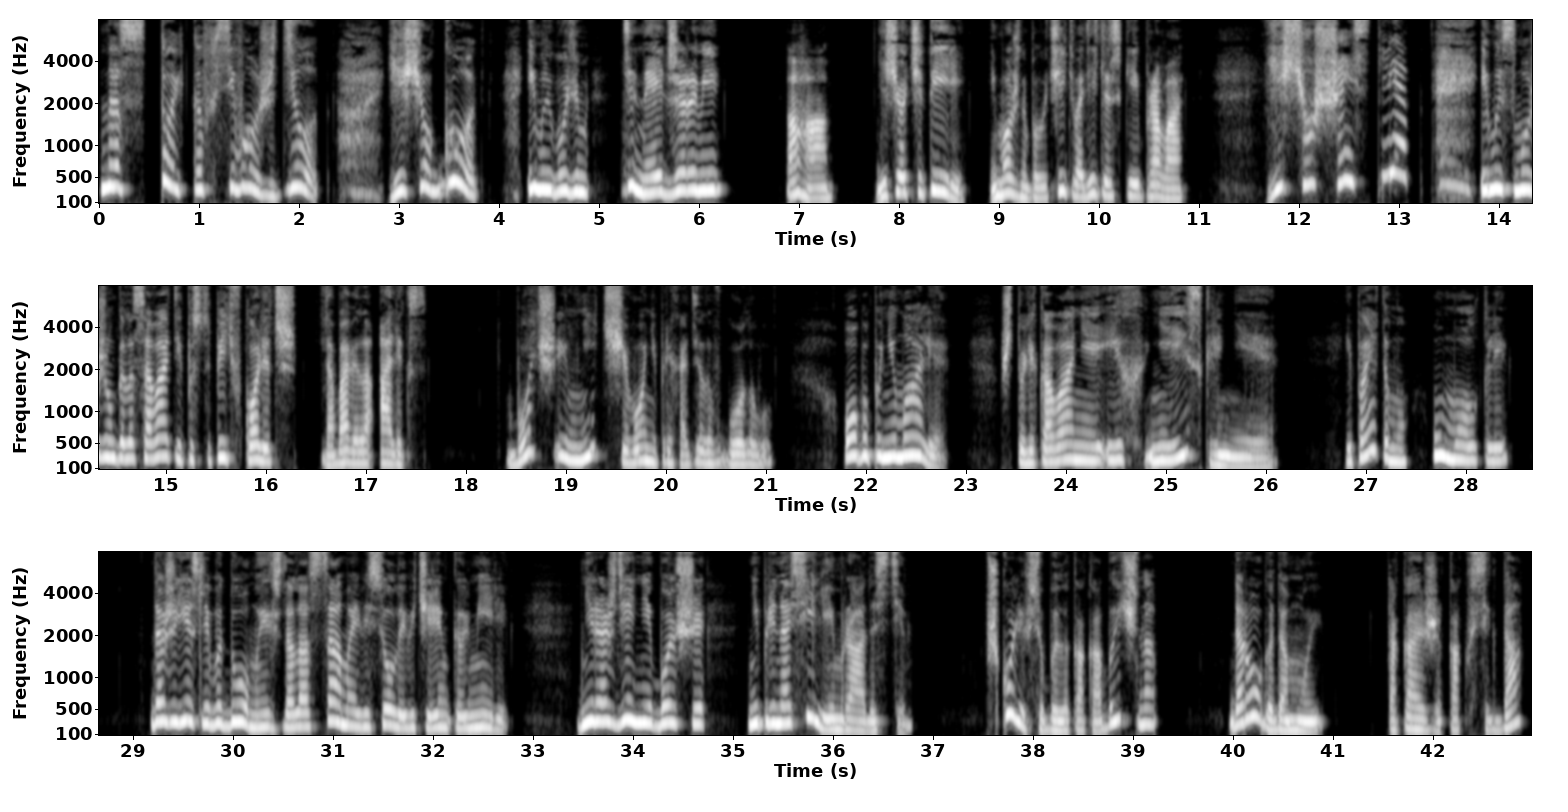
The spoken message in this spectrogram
Нас столько всего ждет! Еще год, и мы будем тинейджерами!» «Ага, еще четыре, и можно получить водительские права. Еще шесть лет, и мы сможем голосовать и поступить в колледж», — добавила Алекс. Больше им ничего не приходило в голову. Оба понимали, что ликование их неискреннее, и поэтому умолкли. Даже если бы дома их ждала самая веселая вечеринка в мире, дни рождения больше не приносили им радости. В школе все было как обычно, дорога домой такая же, как всегда,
